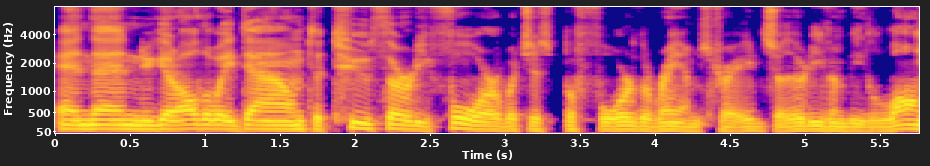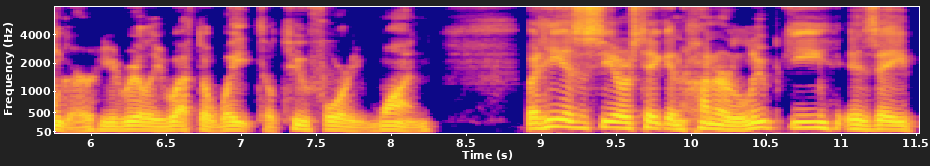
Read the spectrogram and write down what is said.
and then you get all the way down to 234, which is before the Rams trade. So there would even be longer. You'd really have to wait till 241. But he, as a Steelers, taken Hunter Luepke, is a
